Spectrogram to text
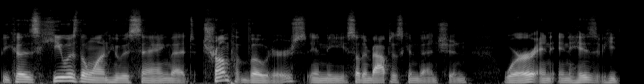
because he was the one who was saying that Trump voters in the Southern Baptist Convention were, and in his, he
